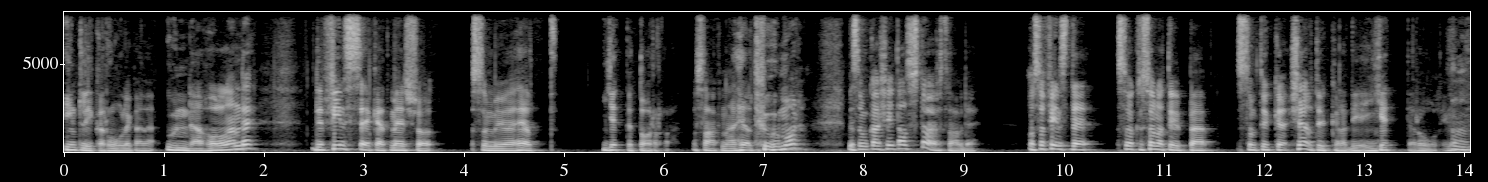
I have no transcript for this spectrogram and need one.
inte lika roliga eller underhållande. Det finns säkert människor som ju är helt jättetorra och saknar helt humor, men som kanske inte alls störs av det. Och så finns det så sådana typer som tycker, själv tycker att de är jätteroliga,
